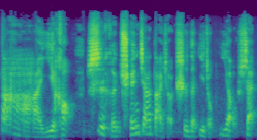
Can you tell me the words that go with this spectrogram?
大一号，适合全家大小吃的一种药膳。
